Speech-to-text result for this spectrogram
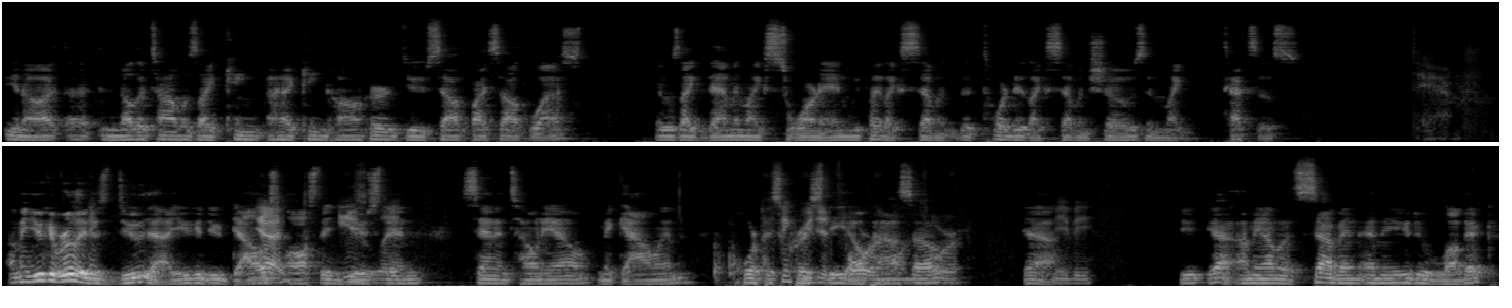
you know I, I, another time was like King I had King Conquer do South by Southwest. It was like them and like Sworn In. We played like seven. The tour did like seven shows in like Texas. Damn. I mean, you could really just do that. You could do Dallas, Yeah, Austin, easily. Houston, San Antonio, McAllen, Corpus think we did Christi, El Paso. Yeah, maybe. You- yeah. I mean, I'm at seven, and then you can do Lubbock.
